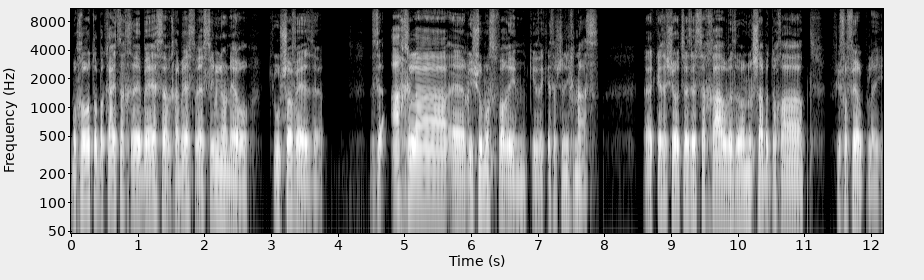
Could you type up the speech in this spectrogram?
מוכר אותו בקיץ אחרי ב-10, 15, 20 מיליון אירו, כי הוא שווה את זה. זה אחלה אה, רישום הספרים, כי זה כסף שנכנס. אה, כסף שיוצא זה שכר וזה לא נחשב בתוך ה-FIFA fair play.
